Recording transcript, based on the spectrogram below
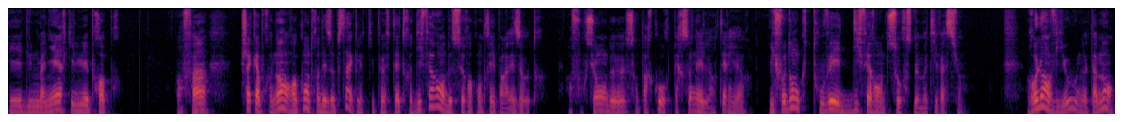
et d'une manière qui lui est propre. Enfin, chaque apprenant rencontre des obstacles qui peuvent être différents de ceux rencontrés par les autres, en fonction de son parcours personnel antérieur. Il faut donc trouver différentes sources de motivation. Roland Villot, notamment,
